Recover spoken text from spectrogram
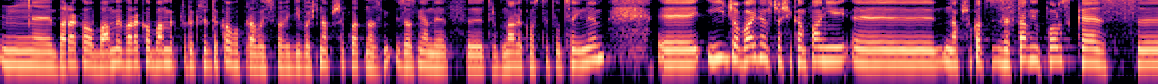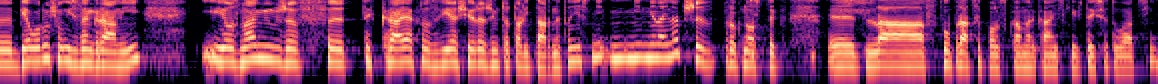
mm, Baracka Obamy, Barack Obamy, który krytykował Prawo i Sprawiedliwość na przykład na, za zmiany w Trybunale Konstytucyjnym y, i Joe Biden w czasie kampanii y, na przykład zestawił Polskę z Białorusią i z Węgrami i oznajmił, że w tych krajach rozwija się reżim totalitarny. To jest nie, nie, nie najlepszy prognostyk y, dla współpracy polsko-amerykańskiej w tej sytuacji.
